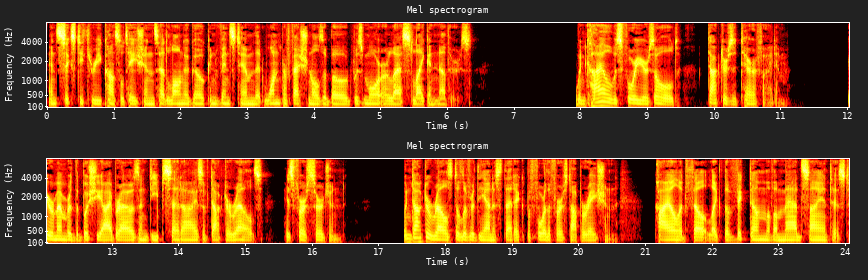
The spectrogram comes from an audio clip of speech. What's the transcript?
and sixty three consultations had long ago convinced him that one professional's abode was more or less like another's. When Kyle was four years old, doctors had terrified him. He remembered the bushy eyebrows and deep set eyes of Dr. Rells, his first surgeon. When Dr. Rells delivered the anesthetic before the first operation, Kyle had felt like the victim of a mad scientist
